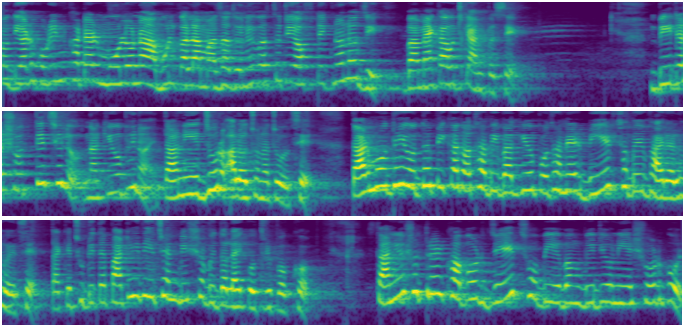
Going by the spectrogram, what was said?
নদিয়ার হরিণঘাটার Maulana Abul Kalam Azad university of technology বা ম্যাকআউট ক্যাম্পাসে। বিয়েটা সত্যি ছিল নাকি অভিনয়? তা নিয়ে জোর আলোচনা চলছে। তার মধ্যেই অধ্যাপিকা তথা বিভাগীয় প্রধানের বিয়ের ছবি ভাইরাল হয়েছে। তাকে ছুটিতে পাঠিয়ে দিয়েছেন বিশ্ববিদ্যালয় কর্তৃপক্ষ। স্থানীয় সূত্রের খবর, যে ছবি এবং ভিডিও নিয়ে শোরগোল,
